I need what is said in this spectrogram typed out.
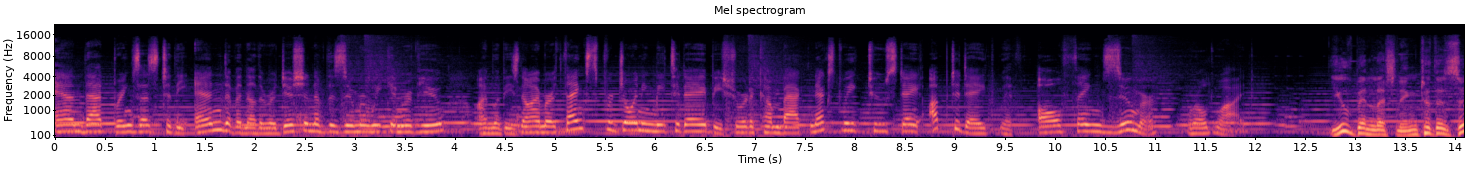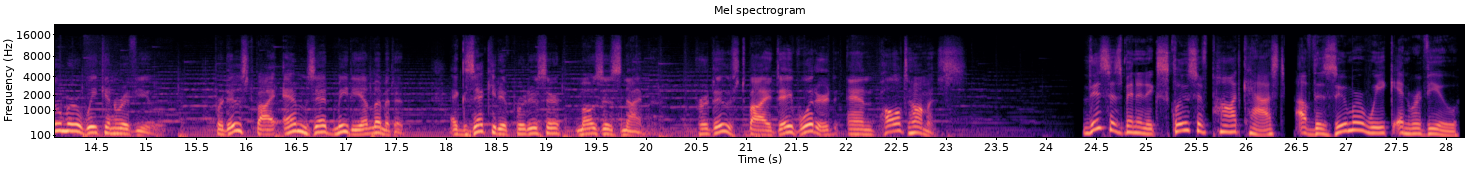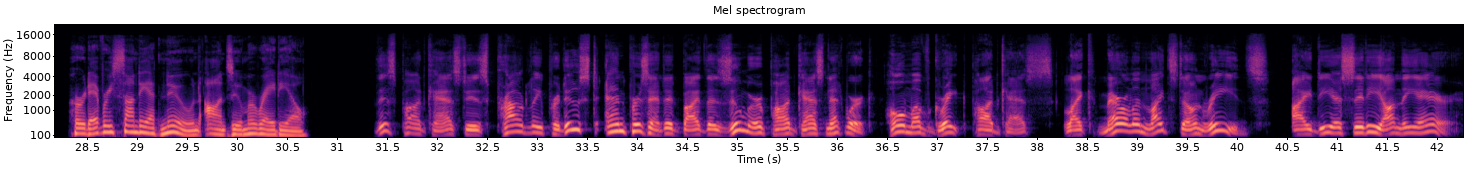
And that brings us to the end of another edition of the Zoomer Week in Review. I'm Libby Znaimer. Thanks for joining me today. Be sure to come back next week to stay up to date with all things Zoomer worldwide. You've been listening to the Zoomer Week in Review, produced by MZ Media Limited. Executive producer Moses Znaimer. Produced by Dave Woodard and Paul Thomas. This has been an exclusive podcast of the Zoomer Week in Review, heard every Sunday at noon on Zoomer Radio. This podcast is proudly produced and presented by the Zoomer Podcast Network, home of great podcasts like Marilyn Lightstone Reads, Idea City on the Air,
